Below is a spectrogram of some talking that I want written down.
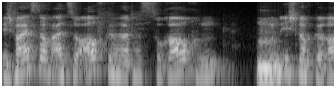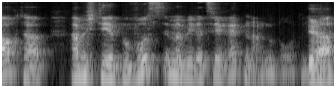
Ich weiß noch, als du aufgehört hast zu rauchen, und ich noch geraucht habe, habe ich dir bewusst immer wieder Zigaretten angeboten. Ja, Um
